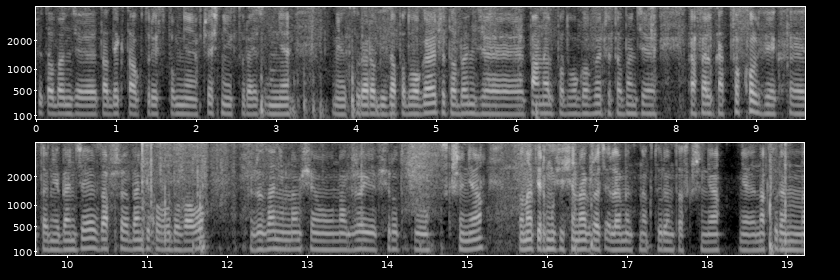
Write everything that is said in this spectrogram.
czy to będzie ta dykta, o której wspomniałem wcześniej, która jest u mnie, e, która robi za podłogę, czy to będzie panel podłogowy, czy to będzie kafelka, cokolwiek to nie będzie, zawsze będzie powodowało, że zanim nam się nagrzeje w środku skrzynia, to najpierw musi się nagrzać element, na którym ta skrzynia, na którym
